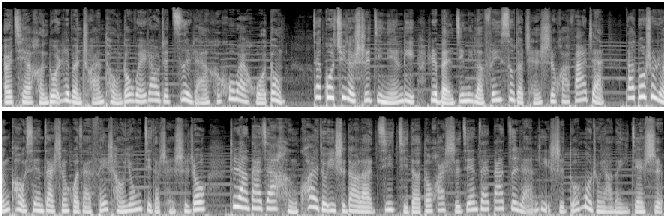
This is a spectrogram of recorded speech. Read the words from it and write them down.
而且很多日本传统都围绕着自然和户外活动。在过去的十几年里，日本经历了飞速的城市化发展，大多数人口现在生活在非常拥挤的城市中，这让大家很快就意识到了积极的多花时间在大自然里是多么重要的一件事。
